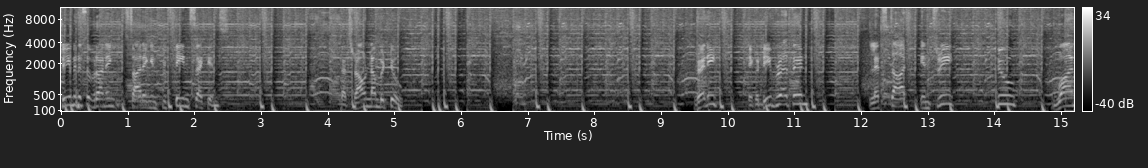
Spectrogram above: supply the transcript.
Three minutes of running starting in 15 seconds. That's round number two. Ready? Take a deep breath in Let's start in three, two, one,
